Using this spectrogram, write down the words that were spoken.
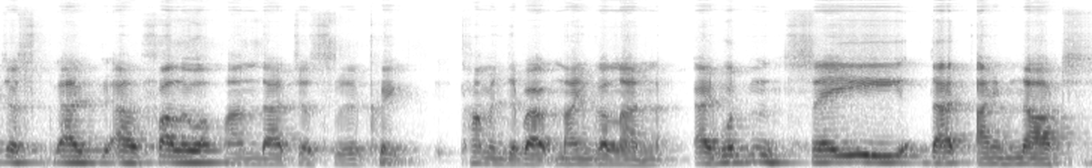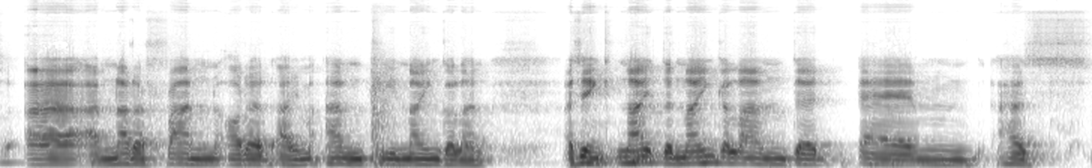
just I'll, I'll follow up on that just real quick comment about Nainggolan. I wouldn't say that I'm not uh, I'm not a fan or that I'm anti Nainggolan. I think the Nainggolan that um, has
